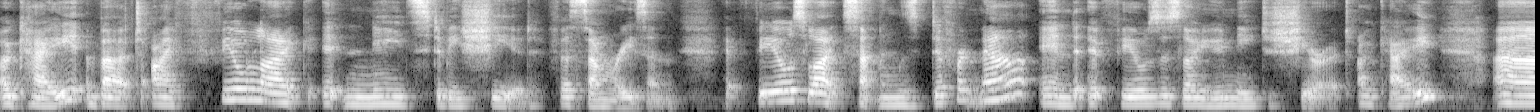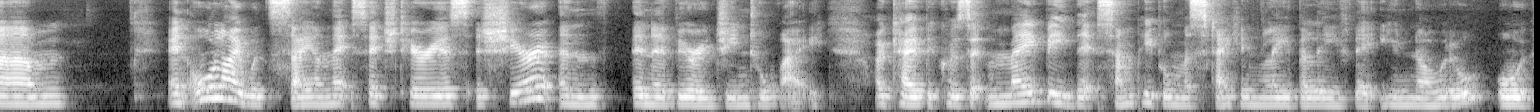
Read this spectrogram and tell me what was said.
Okay, but I feel like it needs to be shared for some reason. It feels like something's different now and it feels as though you need to share it. Okay, um, and all I would say on that Sagittarius is share it in, in a very gentle way, okay? Because it may be that some people mistakenly believe that you know it all or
